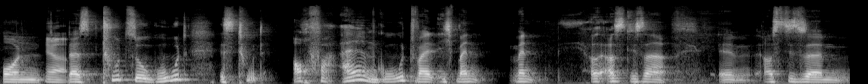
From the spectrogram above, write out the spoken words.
Und ja. das tut so gut. Es tut auch vor allem gut, weil ich meine, mein, aus dieser äh, aus diesem,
